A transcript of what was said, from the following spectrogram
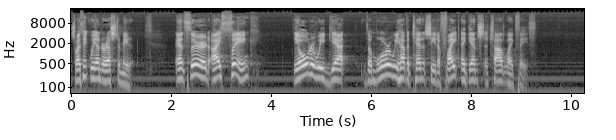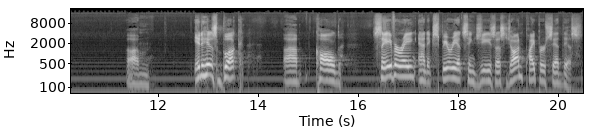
So I think we underestimate it. And third, I think the older we get, the more we have a tendency to fight against a childlike faith. Um, in his book uh, called Savoring and Experiencing Jesus, John Piper said this.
